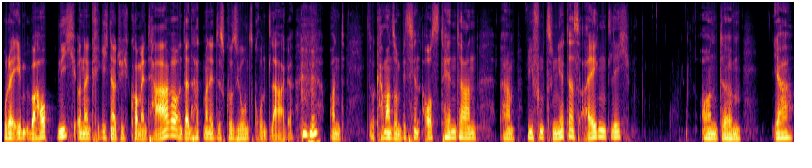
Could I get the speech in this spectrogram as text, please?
oder eben überhaupt nicht. Und dann kriege ich natürlich Kommentare und dann hat man eine Diskussionsgrundlage. Mhm. Und so kann man so ein bisschen austentern, ähm, wie funktioniert das eigentlich? Und ähm, ja,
